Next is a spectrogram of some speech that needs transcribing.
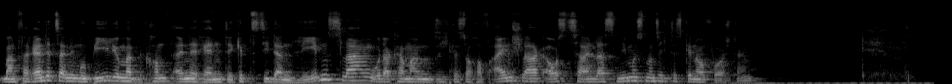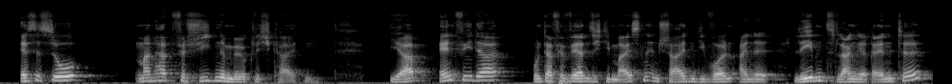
man verrentet seine Immobilie und man bekommt eine Rente. Gibt es die dann lebenslang oder kann man sich das auch auf einen Schlag auszahlen lassen? Wie muss man sich das genau vorstellen? Es ist so, man hat verschiedene Möglichkeiten. Ja, entweder, und dafür werden sich die meisten entscheiden, die wollen eine lebenslange Rente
